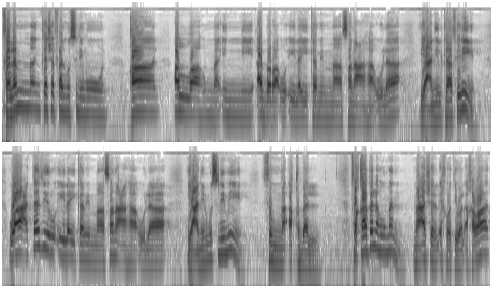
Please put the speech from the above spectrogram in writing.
فلما انكشف المسلمون قال اللهم إني أبرأ إليك مما صنع هؤلاء يعني الكافرين. واعتذر إليك مما صنع هؤلاء يعني المسلمين. ثم أقبل. فقابله من؟ معاشر الإخوة والأخوات.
